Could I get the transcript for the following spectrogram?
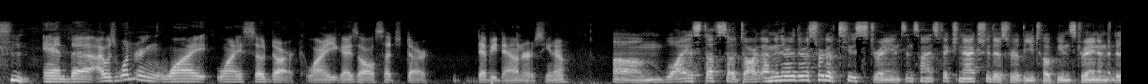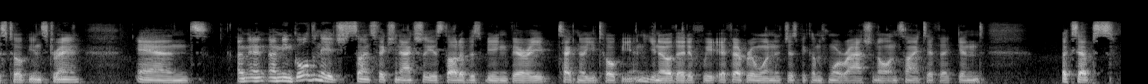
and uh, I was wondering why why so dark? Why are you guys all such dark Debbie Downers? You know? Um, why is stuff so dark? I mean, there, there are sort of two strains in science fiction, actually. There's sort of the utopian strain and the dystopian strain. And I mean, I mean, Golden Age science fiction actually is thought of as being very techno-utopian. You know, that if we, if everyone just becomes more rational and scientific and accepts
